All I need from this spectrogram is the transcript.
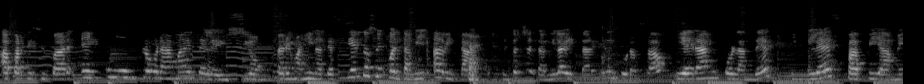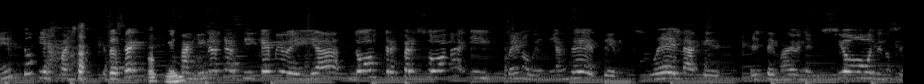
a participar en un programa de televisión. Pero imagínate, 150 mil habitantes, 180 mil habitantes en Curazao y eran holandés, inglés, papiamento y español. Entonces. Imagínate así que me veía dos, tres personas y bueno, venías de, de Venezuela, que el tema de Venevisión, de no sé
